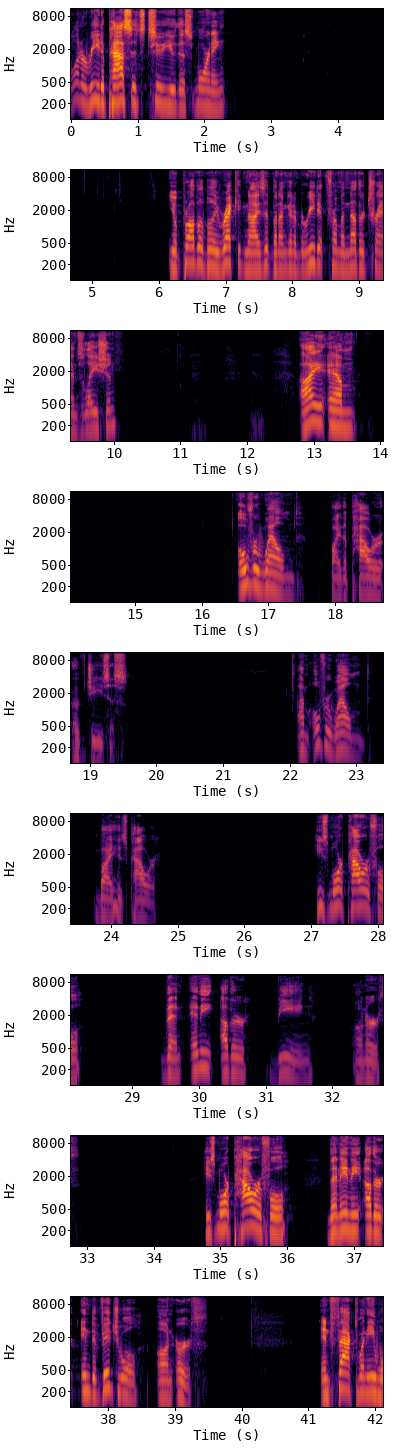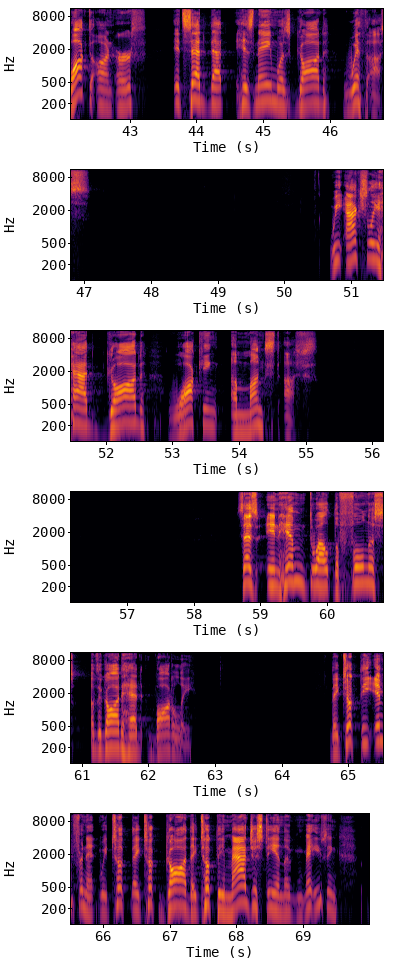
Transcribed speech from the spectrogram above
I want to read a passage to you this morning. You'll probably recognize it, but I'm going to read it from another translation. I am overwhelmed by the power of Jesus. I'm overwhelmed by his power. He's more powerful than any other being on earth. He's more powerful than any other individual on earth. In fact, when he walked on earth, it said that his name was God with us. We actually had God walking amongst us. Says in him dwelt the fullness of the Godhead bodily. They took the infinite, we took they took God, they took the majesty and the amazing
